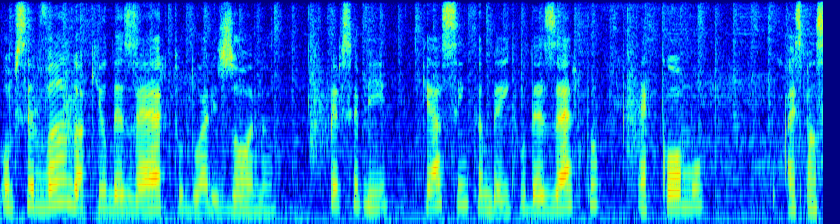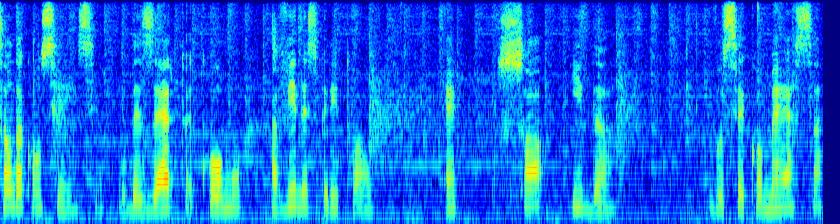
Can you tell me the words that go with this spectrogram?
observando aqui o deserto do Arizona, percebi que é assim também. O deserto é como a expansão da consciência. O deserto é como a vida espiritual. É só ida. Você começa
